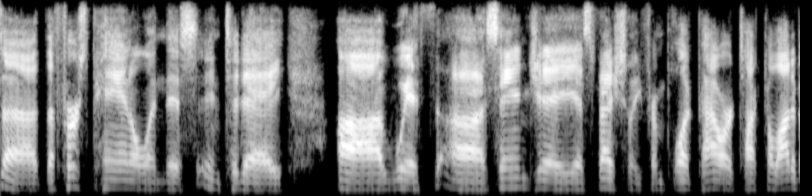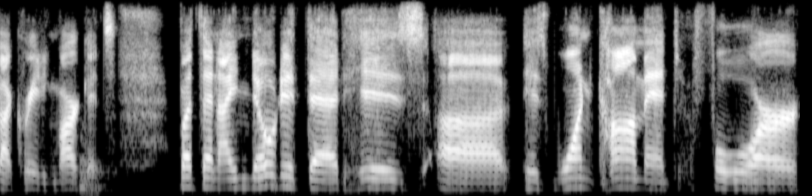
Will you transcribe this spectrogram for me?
uh, the first panel in this in today uh, with uh, Sanjay, especially from Plug Power, talked a lot about creating markets. But then I noted that his uh, his one comment for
